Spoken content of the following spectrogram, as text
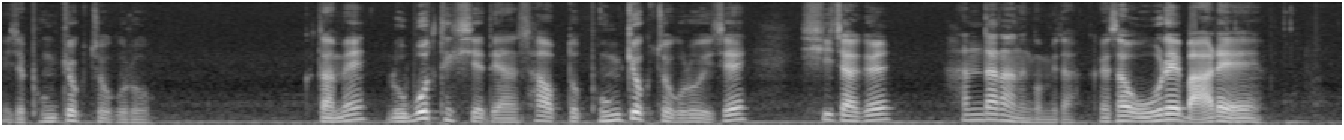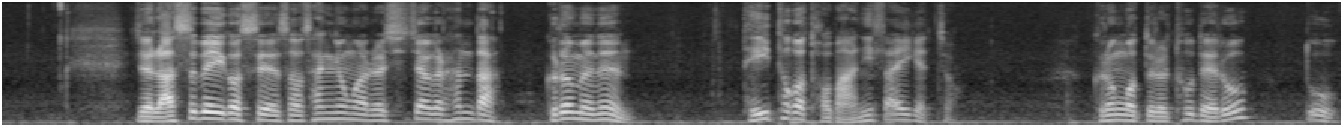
이제 본격적으로 그 다음에 로보택시에 대한 사업도 본격적으로 이제 시작을 한다라는 겁니다. 그래서 올해 말에 이제 라스베이거스에서 상용화를 시작을 한다. 그러면은 데이터가 더 많이 쌓이겠죠. 그런 것들을 토대로 또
